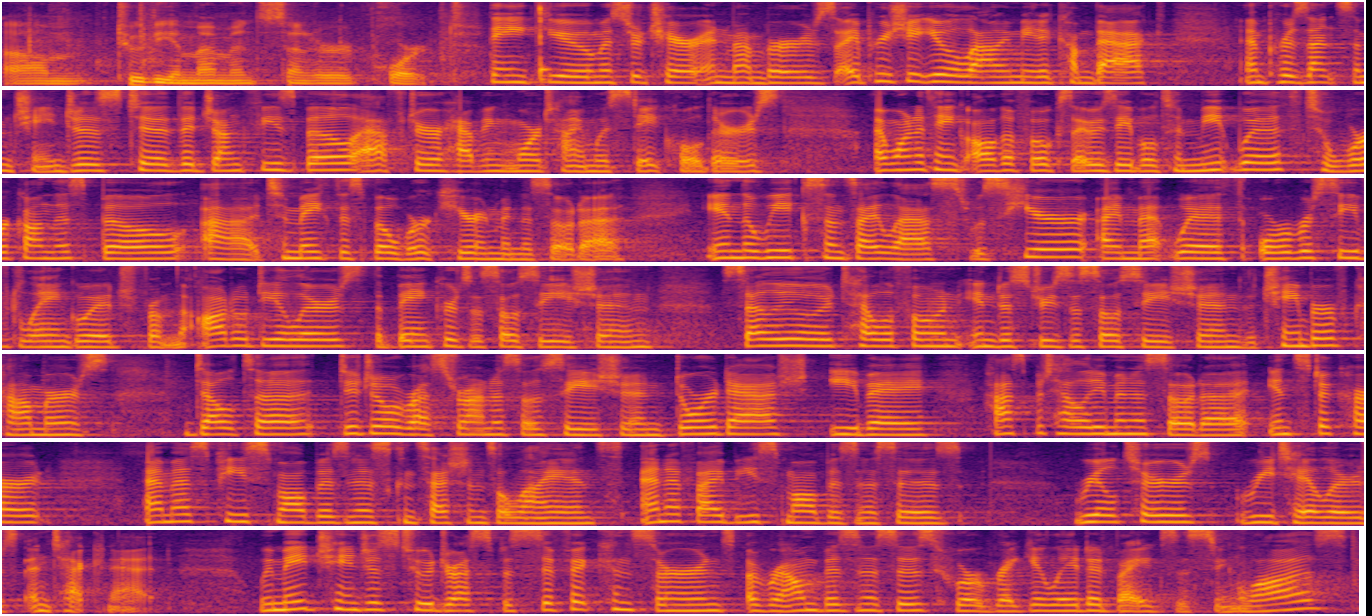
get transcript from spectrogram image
Um, To the amendment, Senator Port. Thank you, Mr. Chair and members. I appreciate you allowing me to come back and present some changes to the junk fees bill after having more time with stakeholders. I want to thank all the folks I was able to meet with to work on this bill, uh, to make this bill work here in Minnesota. In the week since I last was here, I met with or received language from the auto dealers, the Bankers Association, Cellular Telephone Industries Association, the Chamber of Commerce, Delta, Digital Restaurant Association, DoorDash, eBay, Hospitality Minnesota, Instacart, MSP Small Business Concessions Alliance, NFIB Small Businesses, Realtors, retailers, and TechNet. We made changes to address specific concerns around businesses who are regulated by existing laws,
